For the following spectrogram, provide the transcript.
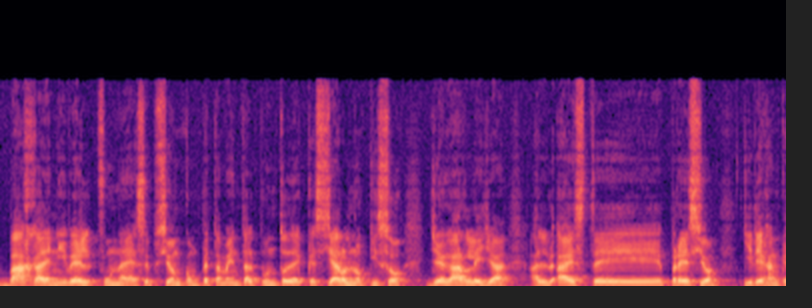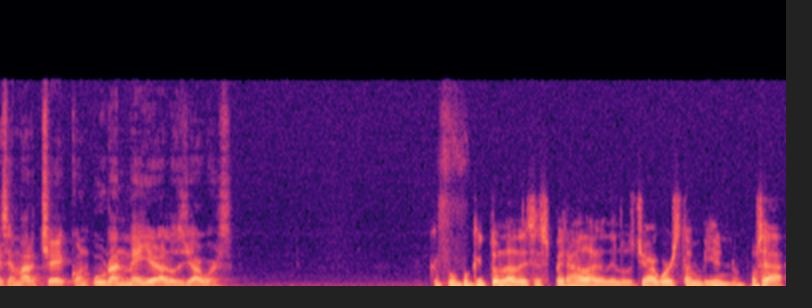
baja de nivel, fue una decepción completamente al punto de que Seattle no quiso llegarle ya a este precio y dejan que se marche con Uran Meyer a los Jaguars. Que fue un poquito la desesperada de los Jaguars también, ¿no? O sea,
